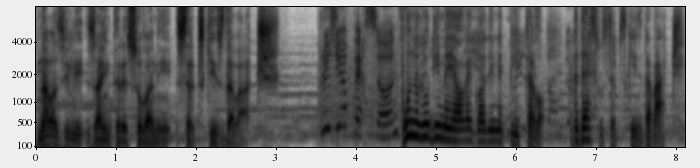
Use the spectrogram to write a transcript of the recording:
nalazili zainteresovani srpski izdavači. Puno ljudi me je ove godine pitalo gde su srpski izdavači.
